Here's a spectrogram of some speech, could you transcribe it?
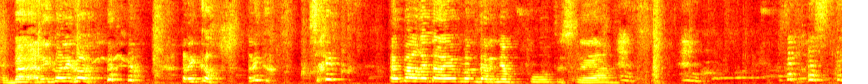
eh, ba, Rico, Rico. Rico, Rico. Sakit. Ay, bakit ayaw mandar niyang putos na yan? Kasi basta,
